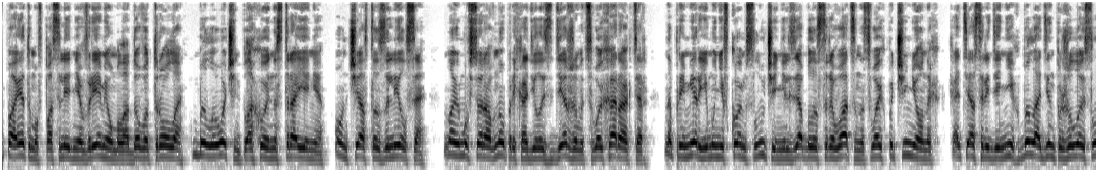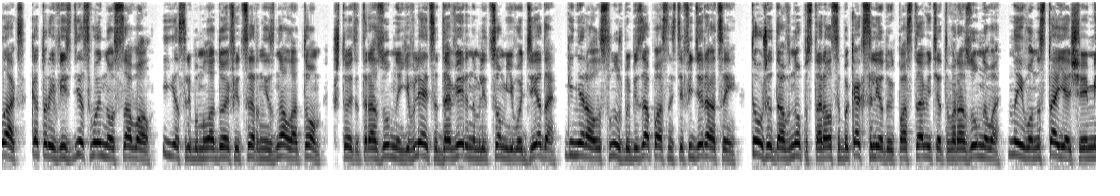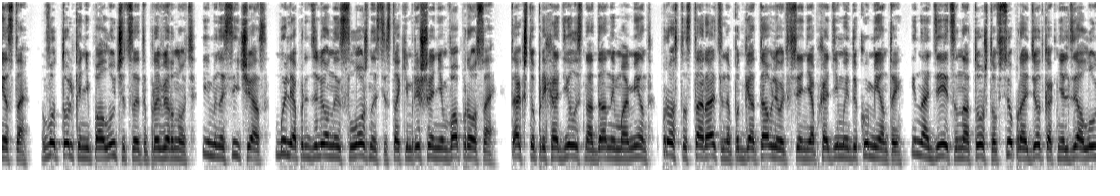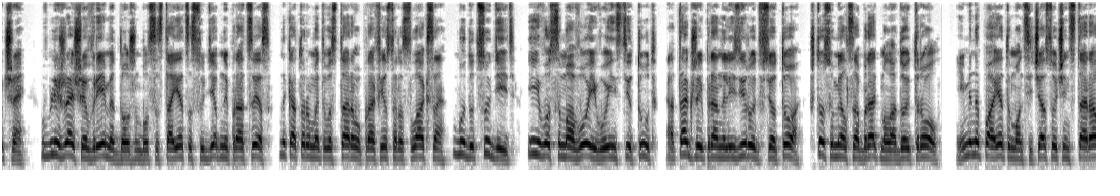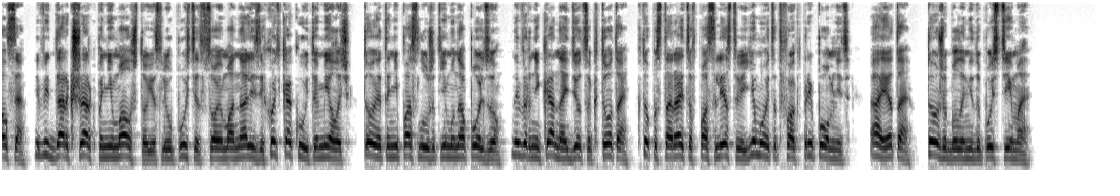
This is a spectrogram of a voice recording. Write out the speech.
поэтому в последнее время у молодого тролла было очень плохое настроение. Он часто злился но ему все равно приходилось сдерживать свой характер. Например, ему ни в коем случае нельзя было срываться на своих подчиненных, хотя среди них был один пожилой слакс, который везде свой нос совал. И если бы молодой офицер не знал о том, что этот разумный является доверенным лицом его деда, генерала службы безопасности Федерации, то уже давно постарался бы как следует поставить этого разумного на его настоящее место. Вот только не получится это провернуть. Именно сейчас были определенные сложности с таким решением вопроса, так что приходилось на данный момент просто старательно подготавливать все необходимые документы и надеяться на то, что все пройдет как нельзя лучше. В ближайшее время должен был состояться судебный процесс, на котором этого старого профессора Слакса будут судить, и его самого, и его институт, а также и проанализируют все то, что сумел собрать молодой тролл. Именно поэтому он сейчас очень старался, ведь Дарк Шарк понимал, что если упустит в своем анализе хоть какую-то мелочь, то это не послужит ему на пользу. Наверняка найдется кто-то, кто постарается впоследствии ему этот факт припомнить. А это тоже было недопустимо.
